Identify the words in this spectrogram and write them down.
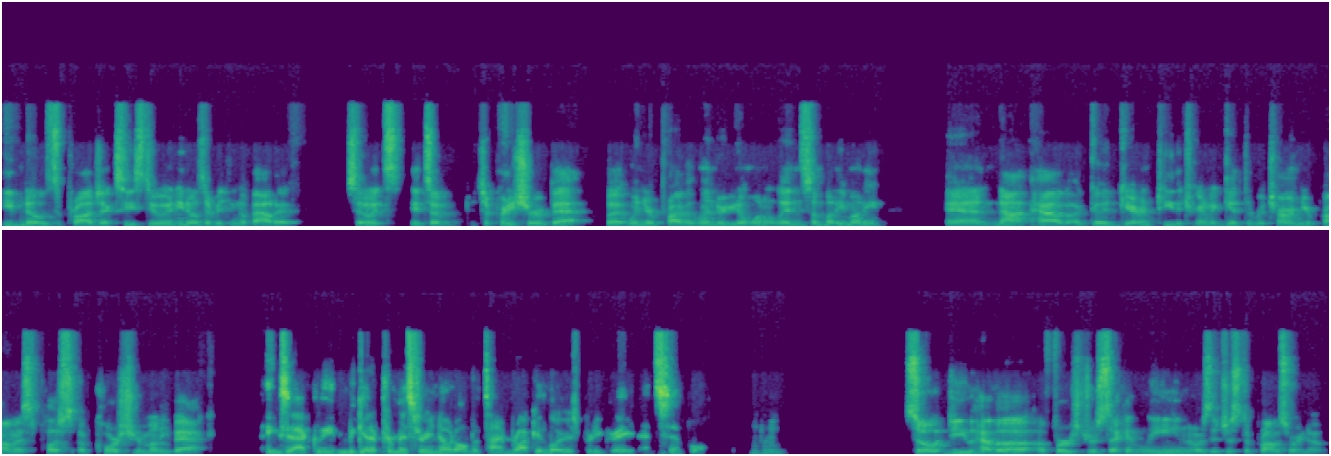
he knows the projects he's doing he knows everything about it so it's it's a it's a pretty sure bet but when you're a private lender you don't want to lend somebody money and not have a good guarantee that you're going to get the return you promised, plus, of course, your money back. Exactly. Get a promissory note all the time. Rocket Lawyer is pretty mm. great and simple. Mm-hmm. So, do you have a, a first or second lien, or is it just a promissory note?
